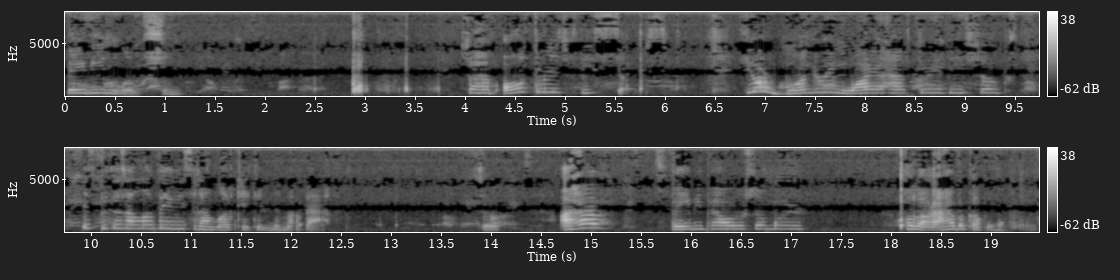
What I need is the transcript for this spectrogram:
baby lotion. So I have all three of these soaps. If you are wondering why I have three of these soaps, it's because I love babies and I love taking them a bath. So, I have baby powder somewhere. Hold on, I have a couple more things.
